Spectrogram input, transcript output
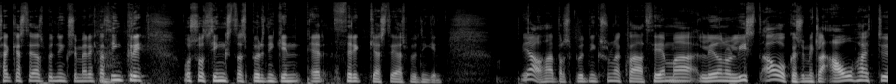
tveggjastega spurning sem er eitthvað þingri og svo þingsta spurningin er þryggjastega spurningin. Já, það er bara spurning svona hvaða þema liðan og líst á og hversu mikla áhættu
